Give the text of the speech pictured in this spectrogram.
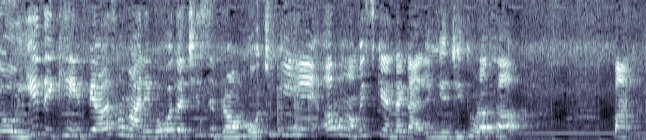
तो ये देखिए, प्याज हमारे बहुत अच्छे से ब्राउन हो चुके हैं। अब हम इसके अंदर डालेंगे जी थोड़ा सा पानी।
